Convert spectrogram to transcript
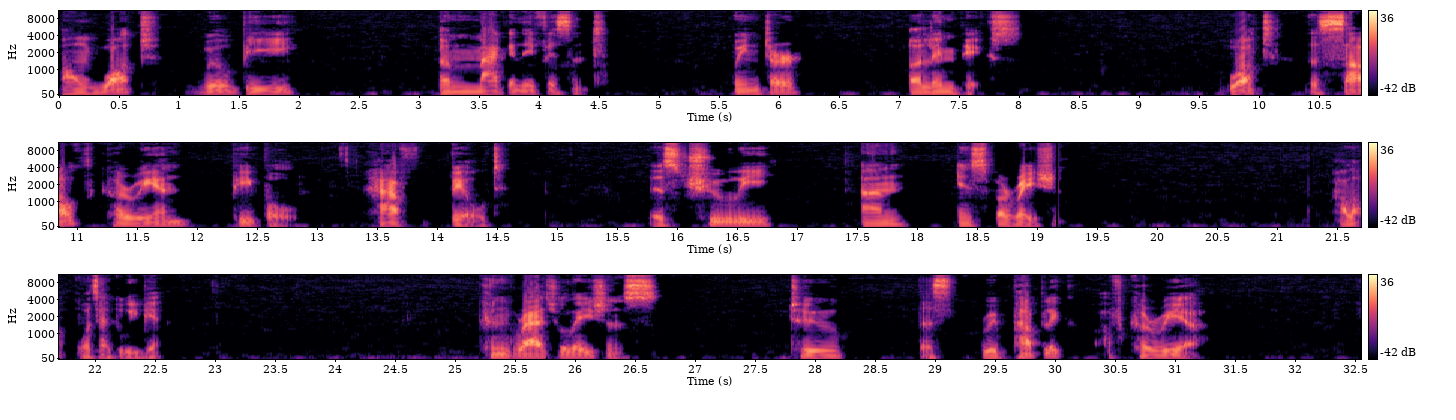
on what will be a magnificent Winter Olympics. What the South Korean people have built is truly an inspiration. 好了，我再读一遍。Congratulations to the Republic of Korea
